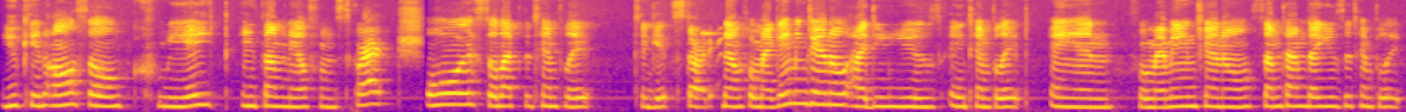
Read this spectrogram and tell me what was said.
you can also create a thumbnail from scratch or select the template to get started. Now for my gaming channel, I do use a template and for my main channel, sometimes I use a template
